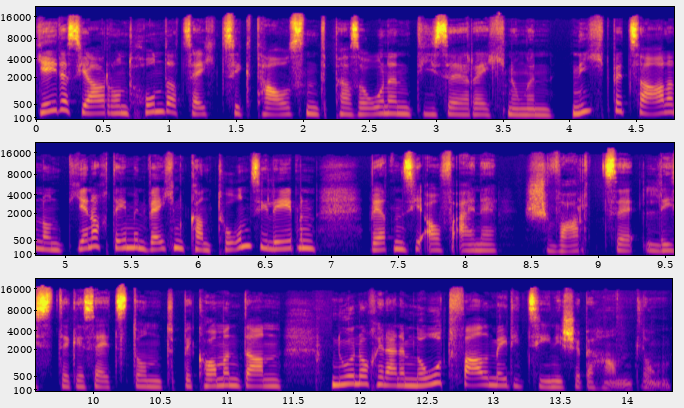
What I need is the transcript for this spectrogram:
jedes Jahr rund 160.000 Personen diese Rechnungen nicht bezahlen und je nachdem, in welchem Kanton sie leben, werden sie auf eine schwarze Liste gesetzt und bekommen dann nur noch in einem Notfall medizinische Behandlung.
